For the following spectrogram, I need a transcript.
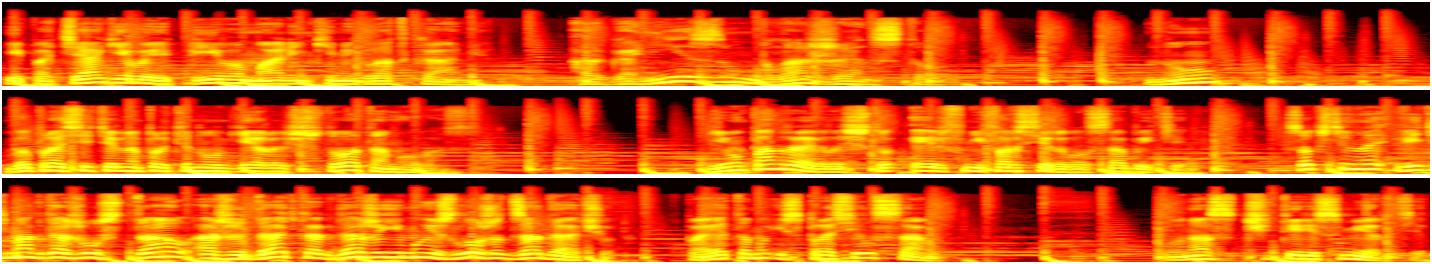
и потягивая пиво маленькими глотками. Организм блаженствовал. «Ну?» — вопросительно протянул Геральт. «Что там у вас?» Ему понравилось, что эльф не форсировал события. Собственно, ведьмак даже устал ожидать, когда же ему изложат задачу, поэтому и спросил сам. «У нас четыре смерти»,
